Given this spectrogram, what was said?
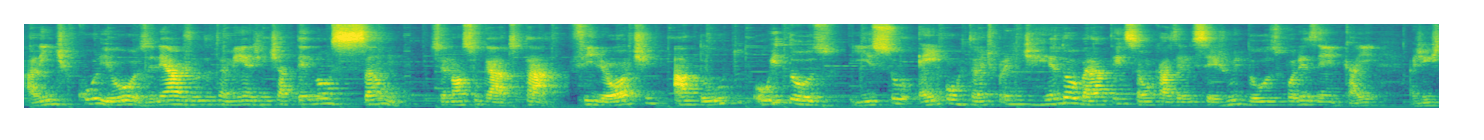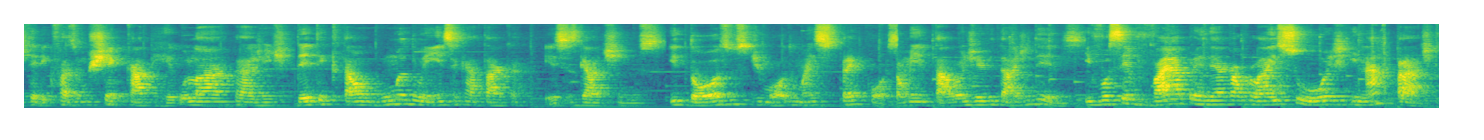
além de curioso, ele ajuda também a gente a ter noção se nosso gato está filhote, adulto ou idoso. Isso é importante para a gente redobrar a atenção caso ele seja um idoso, por exemplo, que aí a gente teria que fazer um check-up regular para a gente detectar alguma doença que ataca esses gatinhos idosos de modo mais precoce, aumentar a longevidade deles. E você vai aprender a calcular isso hoje e na prática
